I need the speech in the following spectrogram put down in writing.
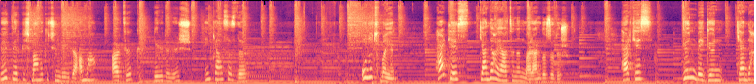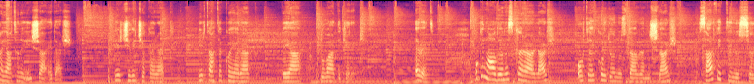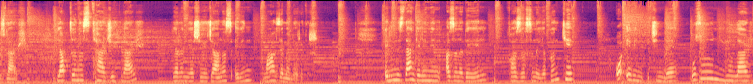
Büyük bir pişmanlık içindeydi ama artık geri dönüş imkansızdı. Unutmayın, herkes kendi hayatının marangozudur. Herkes gün be gün kendi hayatını inşa eder. Bir çivi çakarak, bir tahta koyarak veya duvar dikerek. Evet, bugün aldığınız kararlar, ortaya koyduğunuz davranışlar, sarf ettiğiniz sözler, yaptığınız tercihler yarın yaşayacağınız evin malzemeleridir. Elinizden gelenin azını değil, fazlasını yapın ki o evin içinde uzun yıllar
